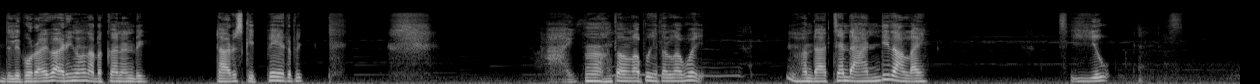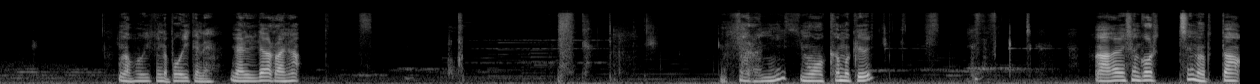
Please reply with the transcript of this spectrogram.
ഇതിൽ കുറേ കാര്യങ്ങൾ നടക്കാനുണ്ട്. ആരും സ്കിപ്പ് ചെയ്യരുത് ഹായ് ആ തള്ള പോയി തള്ള പോയി എന്റെ അച്ഛന്റെ തള്ളേ സിയു പോയിക്കണേ പോയിക്കണേ നല്ല ഇറങ്ങാം ഇറങ്ങി നോക്കാം നമുക്ക് ആവേശം കുറച്ച് നിർത്താം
